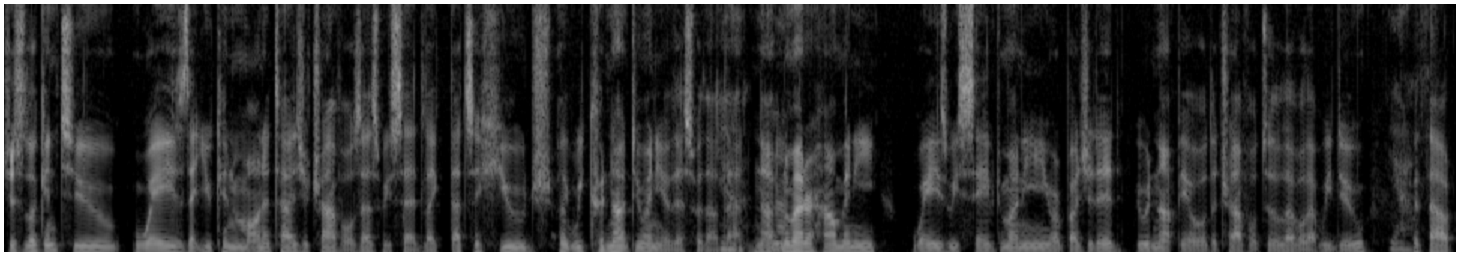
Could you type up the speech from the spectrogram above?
just look into ways that you can monetize your travels as we said. Like that's a huge like we could not do any of this without Yeah, that. Not no. no matter how many ways we saved money or budgeted, we would not be able to travel to the level that we do Yeah. without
